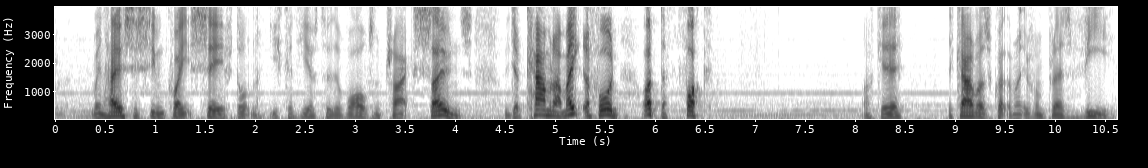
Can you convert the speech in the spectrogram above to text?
I mean, houses seem quite safe, don't they? You can hear through the walls and track sounds with your camera microphone. What the fuck? Okay. The camera's got the microphone. Press V.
